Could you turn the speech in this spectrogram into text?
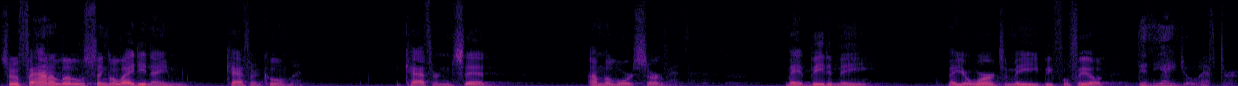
So he found a little single lady named Kathryn Kuhlman. And Kathryn said, I'm the Lord's servant. May it be to me. May your word to me be fulfilled. Then the angel left her.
